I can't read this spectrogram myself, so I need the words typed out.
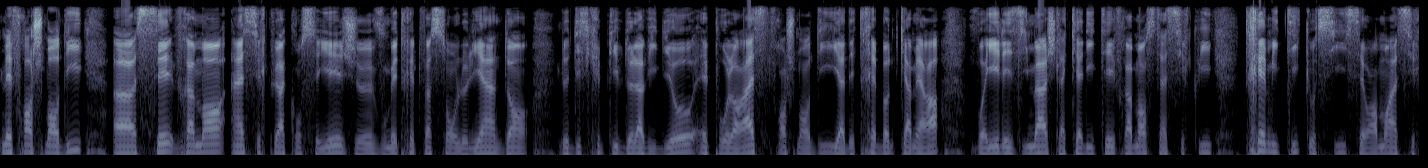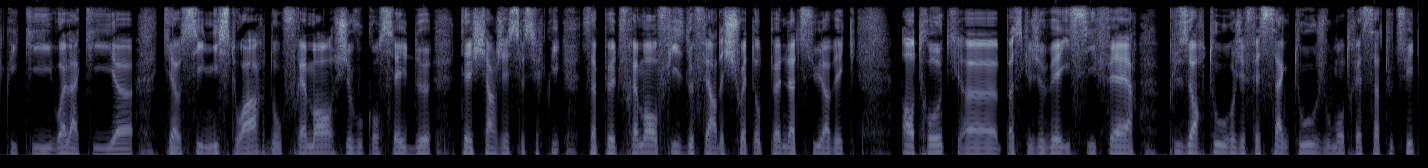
Mais franchement dit, euh, c'est vraiment un circuit à conseiller. Je vous mettrai de toute façon le lien dans le descriptif de la vidéo. Et pour le reste, franchement dit, il y a des très bonnes caméras. Vous voyez les images, la qualité. Vraiment, c'est un circuit très mythique aussi. C'est vraiment un circuit qui, voilà, qui, euh, qui a aussi une histoire. Donc vraiment, je vous conseille de télécharger ce circuit. Ça peut être vraiment office de faire des chouettes open là-dessus avec entre autres, euh, parce que je vais ici faire plusieurs tours, j'ai fait 5 tours, je vous montrerai ça tout de suite,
